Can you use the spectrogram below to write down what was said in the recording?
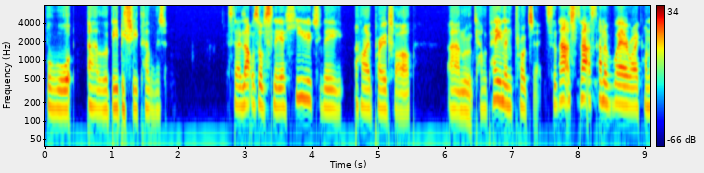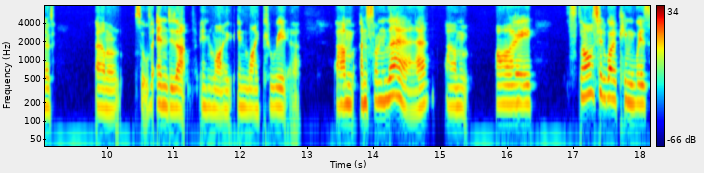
for uh, BBC television. So that was obviously a hugely high profile um, campaign and project. So that's that's kind of where I kind of um, sort of ended up in my in my career. Um, and from there, um, I started working with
